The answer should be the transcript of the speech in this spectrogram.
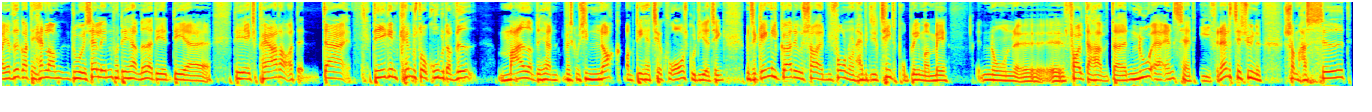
og jeg ved godt, det handler om, du er selv inde på det her med, at det, det, er, det er eksperter, og der, det er ikke en kæmpe stor gruppe, der ved meget om det her, hvad skal man sige, nok om det her til at kunne overskue de her ting. Men til gengæld gør det jo så, at vi får nogle habilitetsproblemer med nogle øh, øh folk, der, har, der nu er ansat i Finanstilsynet, som har siddet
